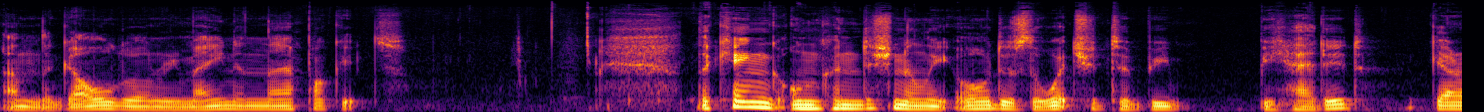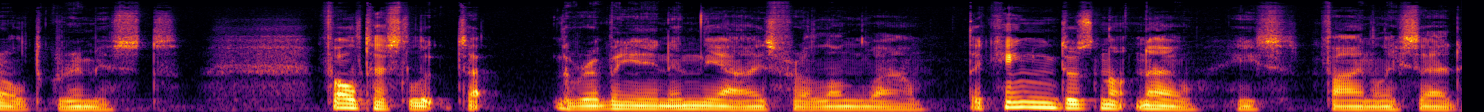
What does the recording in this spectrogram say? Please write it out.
and the gold will remain in their pockets. The king unconditionally orders the witcher to be beheaded. Geralt grimaced. Foltest looked at the Rivian in the eyes for a long while. The king does not know, he finally said,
